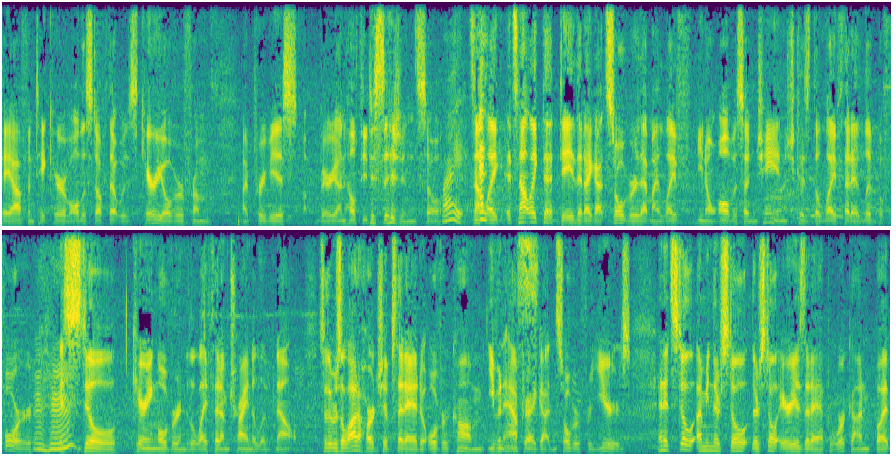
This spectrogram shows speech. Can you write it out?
pay off and take care of all the stuff that was carryover from my previous very unhealthy decisions. So right. it's not and like it's not like that day that I got sober that my life, you know, all of a sudden changed because the life that I lived before mm-hmm. is still carrying over into the life that I'm trying to live now. So there was a lot of hardships that I had to overcome even yes. after I gotten sober for years. And it's still I mean there's still there's still areas that I have to work on, but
